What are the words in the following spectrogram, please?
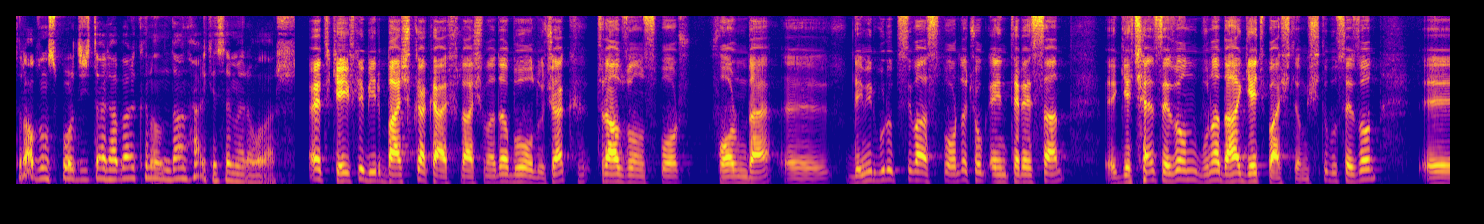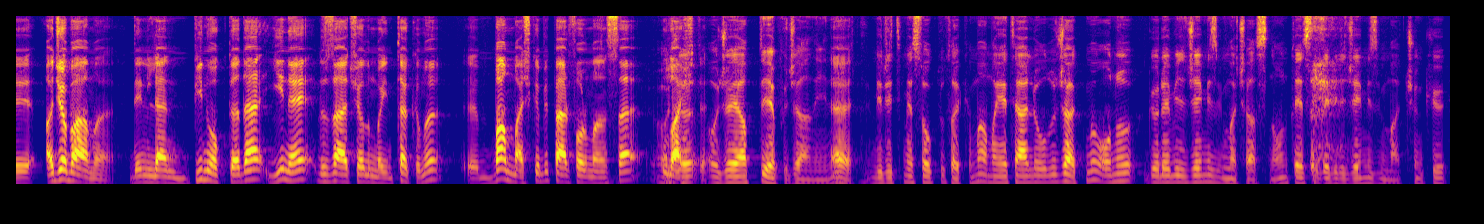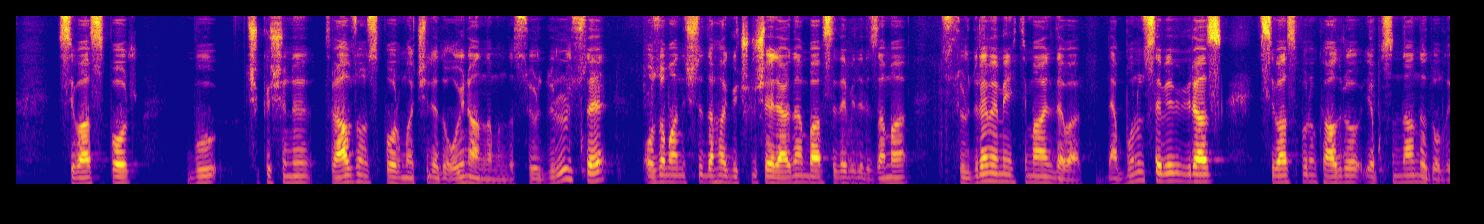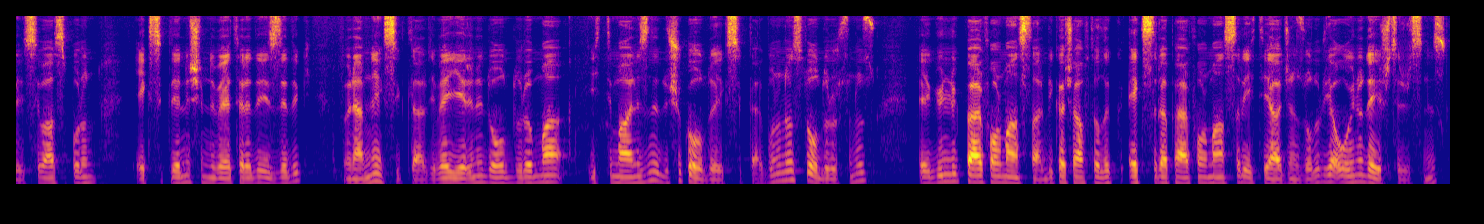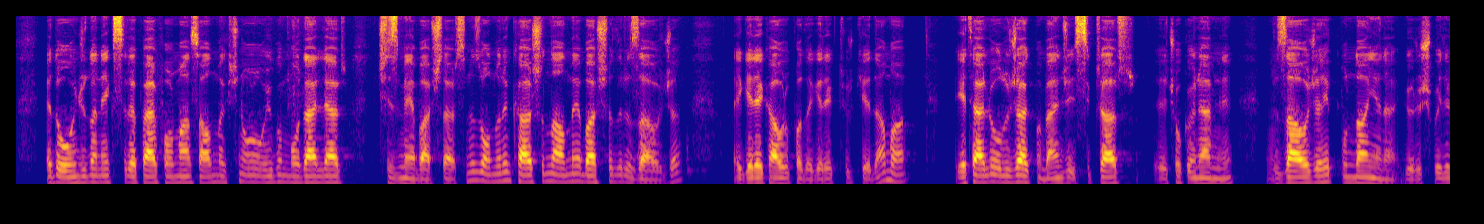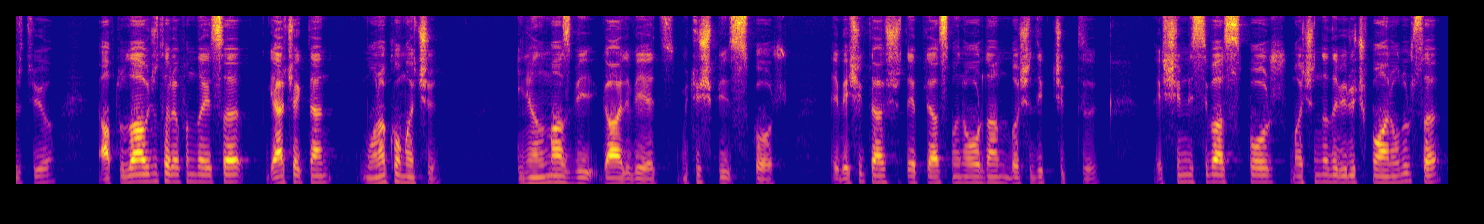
Trabzonspor Dijital Haber kanalından herkese merhabalar. Evet keyifli bir başka karşılaşmada bu olacak. Trabzonspor formda. E, Demir Grup Sivas Spor'da çok enteresan. E, geçen sezon buna daha geç başlamıştı. Bu sezon e, acaba mı denilen bir noktada yine Rıza Çalınbay'ın takımı bambaşka bir performansa ulaştı. Hoca, hoca yaptı yapacağını yine. Evet. Bir ritme soktu takımı ama yeterli olacak mı? Onu görebileceğimiz bir maç aslında. Onu test edebileceğimiz bir maç. Çünkü Sivas Spor bu çıkışını Trabzonspor maçıyla da oyun anlamında sürdürürse o zaman işte daha güçlü şeylerden bahsedebiliriz ama sürdürememe ihtimali de var. Yani bunun sebebi biraz Sivasspor'un kadro yapısından da dolayı. Sivasspor'un eksiklerini şimdi VTR'de izledik. Önemli eksiklerdi ve yerini doldurma ihtimalinizin de düşük olduğu eksikler. Bunu nasıl doldurursunuz? E, günlük performanslar, birkaç haftalık ekstra performanslara ihtiyacınız olur. Ya oyunu değiştirirsiniz ya da oyuncudan ekstra performans almak için ona uygun modeller çizmeye başlarsınız. Onların karşılığını almaya başladı Rıza Hoca. E, gerek Avrupa'da gerek Türkiye'de ama yeterli olacak mı? Bence istikrar e, çok önemli. Rıza Hoca hep bundan yana görüş belirtiyor. Abdullah Avcı tarafında ise gerçekten Monaco maçı inanılmaz bir galibiyet, müthiş bir skor. E, Beşiktaş deplasmanı oradan başı dik çıktı. E, şimdi Sivas Spor maçında da bir 3 puan olursa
